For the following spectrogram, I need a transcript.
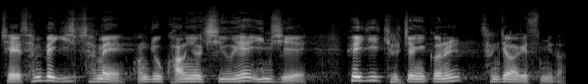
제323회 광주광역시의회 임시회 회기 결정의 건을 상정하겠습니다.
